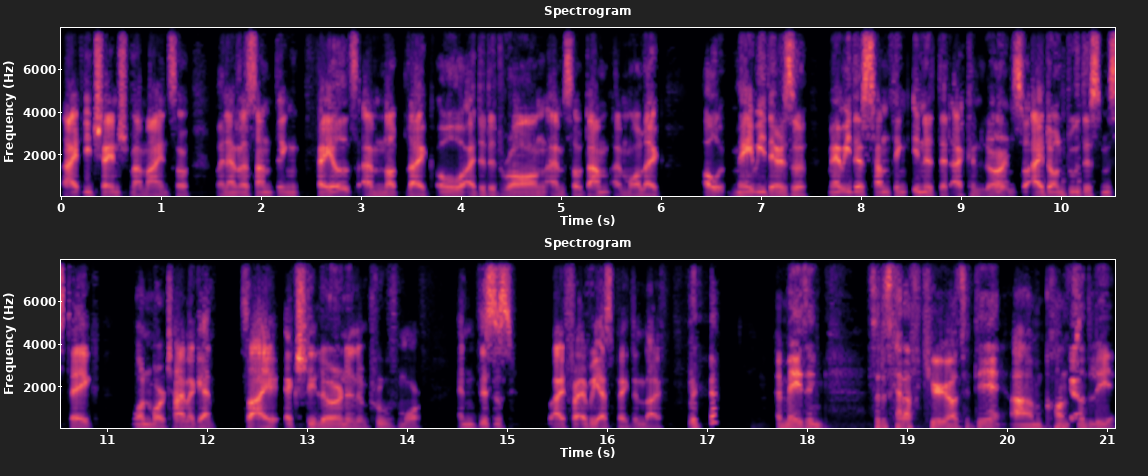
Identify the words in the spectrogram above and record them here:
slightly changed my mind. So whenever something fails, I'm not like, oh, I did it wrong. I'm so dumb. I'm more like, oh, maybe there's a, maybe there's something in it that I can learn. So I don't do this mistake one more time again. So I actually learn and improve more. And this is right for every aspect in life. Amazing. So this kind of curiosity, um, constantly,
